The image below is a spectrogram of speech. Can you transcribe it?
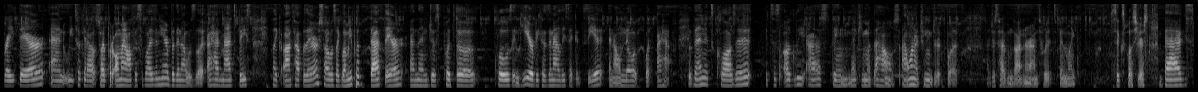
right there and we took it out. So I put all my office supplies in here, but then I was like, I had mad space like on top of there. So I was like, let me put that there and then just put the clothes in here because then at least I could see it and I'll know what I have. So then it's closet. It's this ugly ass thing that came with the house. I want to change it, but I just haven't gotten around to it. It's been like six plus years. Bags.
